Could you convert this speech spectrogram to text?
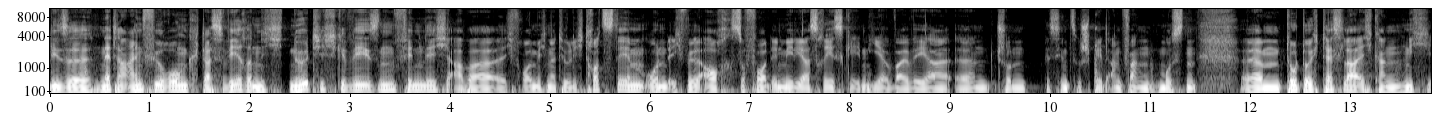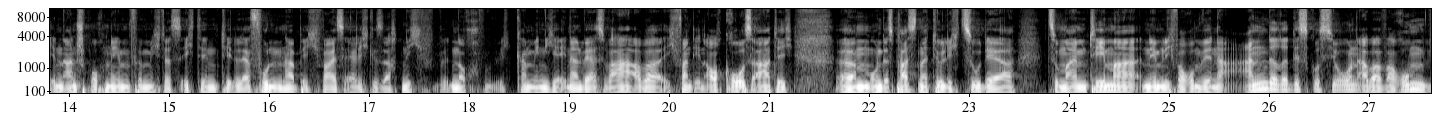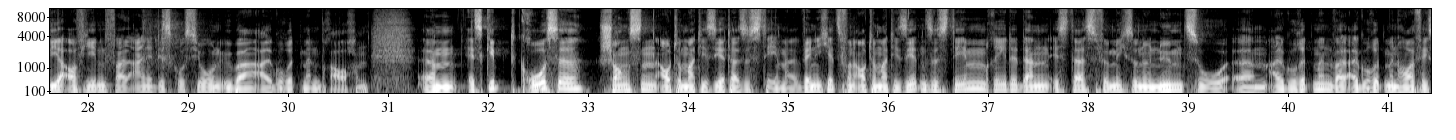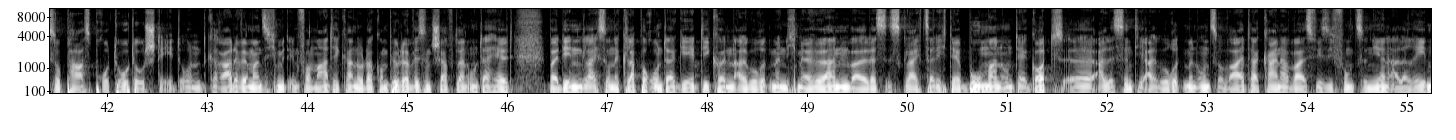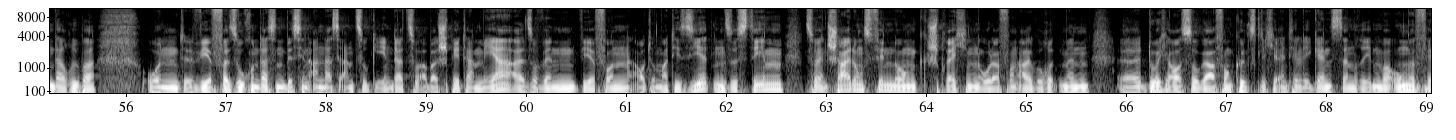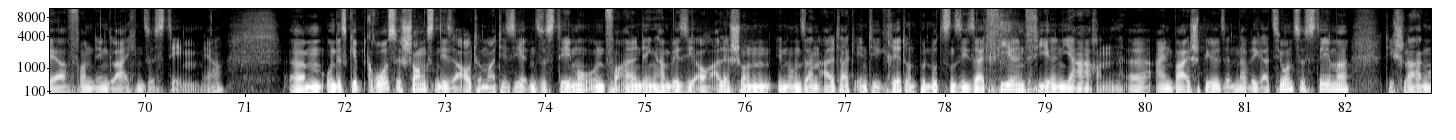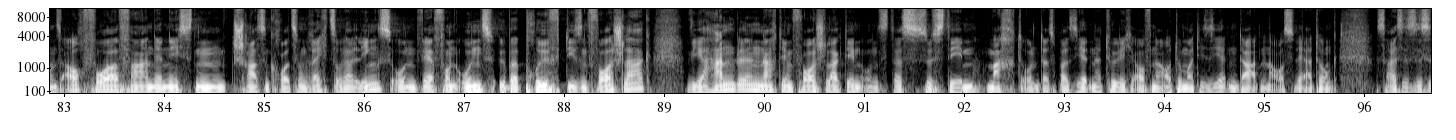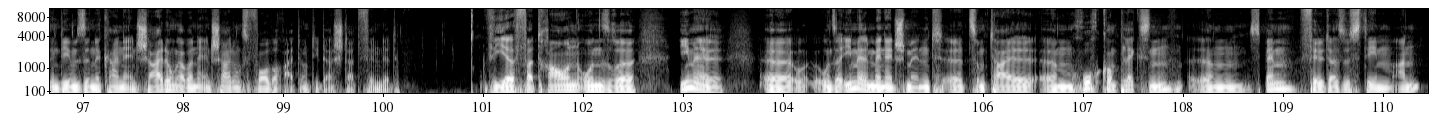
diese nette Einführung. Das wäre nicht nötig gewesen, finde ich, aber ich freue mich natürlich trotzdem und ich will auch sofort in Medias Res gehen hier, weil wir ja äh, schon bisschen zu spät anfangen mussten. Ähm, Tod durch Tesla, ich kann nicht in Anspruch nehmen für mich, dass ich den Titel erfunden habe. Ich weiß ehrlich gesagt nicht noch, ich kann mich nicht erinnern, wer es war, aber ich fand ihn auch großartig. Ähm, und es passt natürlich zu, der, zu meinem Thema, nämlich warum wir eine andere Diskussion, aber warum wir auf jeden Fall eine Diskussion über Algorithmen brauchen. Ähm, es gibt große Chancen automatisierter Systeme. Wenn ich jetzt von automatisierten Systemen rede, dann ist das für mich synonym zu ähm, Algorithmen, weil Algorithmen häufig so Pass pro Toto steht. Und gerade wenn man sich mit Informatikern oder Computerwissenschaftlern unterhält, bei denen gleich so eine Klappe runtergeht, die können Algorithmen nicht mehr hören, weil das ist gleichzeitig der Buhmann und der Gott. Äh, alles sind die Algorithmen und so weiter. Keiner weiß, wie sie funktionieren. Alle reden darüber. Und wir versuchen das ein bisschen anders anzugehen. Dazu aber später mehr. Also wenn wir von automatisierten Systemen zur Entscheidungsfindung sprechen oder von Algorithmen, äh, durchaus sogar von künstlicher Intelligenz, dann reden wir ungefähr von den gleichen Systemen. Ja? Ähm, und es gibt große Chancen dieser automatisierten Systeme und vor allen Dingen haben wir sie auch alle schon in unseren Alltag integriert und benutzen sie seit vielen, vielen Jahren. Äh, ein Beispiel sind Navigationssysteme, die schlagen uns auch vor, fahr an der nächsten Straßenkreuzung rechts oder links und wer von uns überprüft diesen Vorschlag? Wir handeln nach dem Vorschlag, den uns das System macht und das basiert natürlich auf einer automatisierten Datenauswertung. Das heißt, es ist in dem Sinne keine Entscheidung, aber eine Entscheidungsvorbereitung, die da stattfindet. Wir vertrauen unsere E-Mail, äh, unser E-Mail-Management äh, zum Teil ähm, hochkomplexen ähm, Spam-Filtersystemen an.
